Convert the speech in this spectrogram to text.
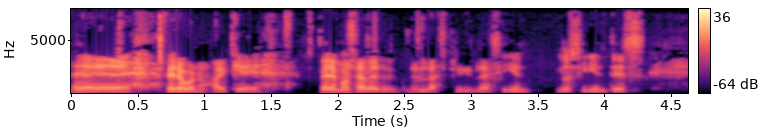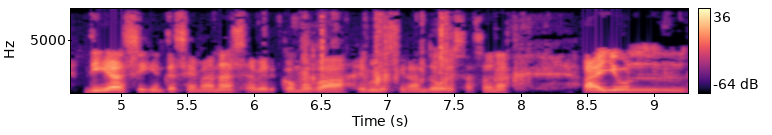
Eh, pero bueno, hay que, veremos a ver las, las los siguientes días, siguientes semanas, a ver cómo va evolucionando esta zona. Hay un,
